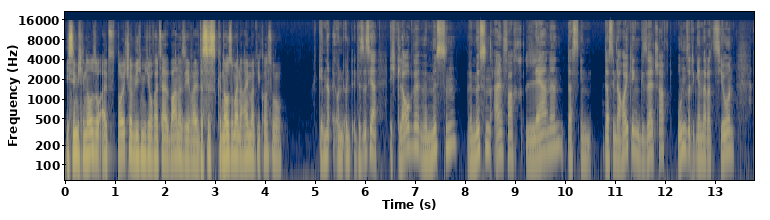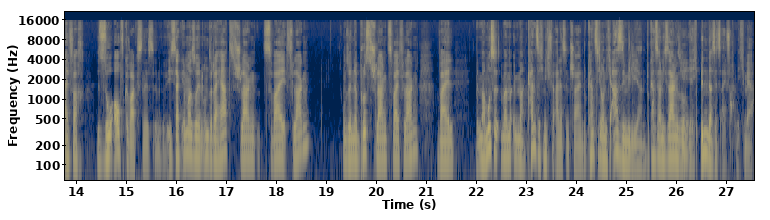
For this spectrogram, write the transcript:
ich sehe mich genauso als Deutscher, wie ich mich auch als Albaner sehe, weil das ist genauso meine Heimat wie Kosovo. Genau, und, und das ist ja, ich glaube, wir müssen, wir müssen einfach lernen, dass in, dass in der heutigen Gesellschaft unsere Generation einfach so aufgewachsen ist. Ich sag immer so, in unserer Herz schlagen zwei Flaggen und so in der Brust schlagen zwei Flaggen, weil man muss, man, man kann sich nicht für eines entscheiden. Du kannst dich auch nicht assimilieren. Du kannst ja auch nicht sagen so, ja, ich bin das jetzt einfach nicht mehr.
